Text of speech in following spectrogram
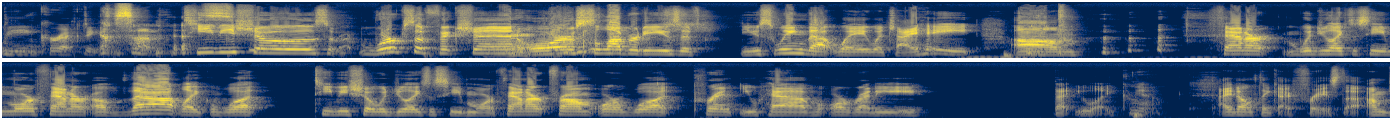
be correcting us on this. TV shows, works of fiction, Mm. or celebrities if you swing that way, which I hate. Um, fan art. Would you like to see more fan art of that? Like what TV show would you like to see more fan art from, or what print you have already that you like? Yeah. I don't think I phrased that. I'm No,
